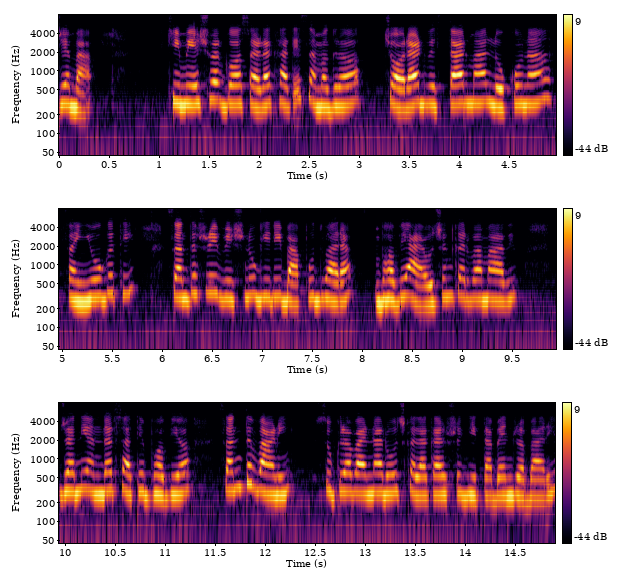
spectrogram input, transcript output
જેમાં ખિમેશ્વર ગૌશાળા ખાતે સમગ્ર ચોરાડ વિસ્તારમાં લોકોના સંયોગથી સંત શ્રી વિષ્ણુગીરી બાપુ દ્વારા ભવ્ય આયોજન કરવામાં આવ્યું. જેની અંદર સાથે ભવ્ય સંતવાણી શુક્રવારના રોજ કલાકાર શ્રી ગીતાબેન રબારી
